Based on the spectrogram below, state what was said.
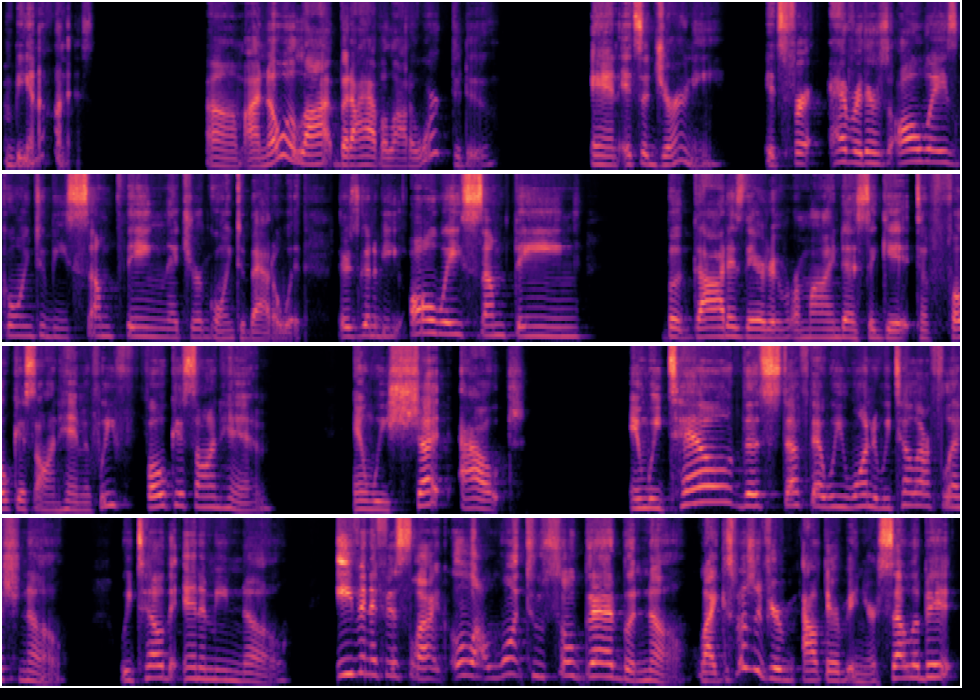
I'm being honest. Um, I know a lot, but I have a lot of work to do. And it's a journey. It's forever. There's always going to be something that you're going to battle with. There's going to be always something, but God is there to remind us to get to focus on Him. If we focus on Him and we shut out and we tell the stuff that we wanted, we tell our flesh no. We tell the enemy no. Even if it's like, oh, I want to so bad, but no. Like, especially if you're out there and you're celibate,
